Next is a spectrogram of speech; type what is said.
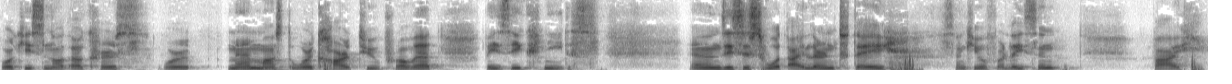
work is not a curse. Work man must work hard to provide basic needs. And this is what I learned today. Thank you for listening. Bye.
